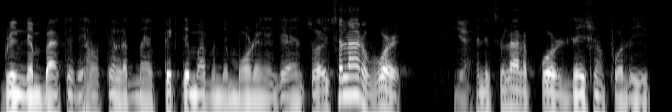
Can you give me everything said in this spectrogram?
bring them back to the hotel at night, pick them up in the morning again. So it's a lot of work. Yeah. And it's a lot of coordination for the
